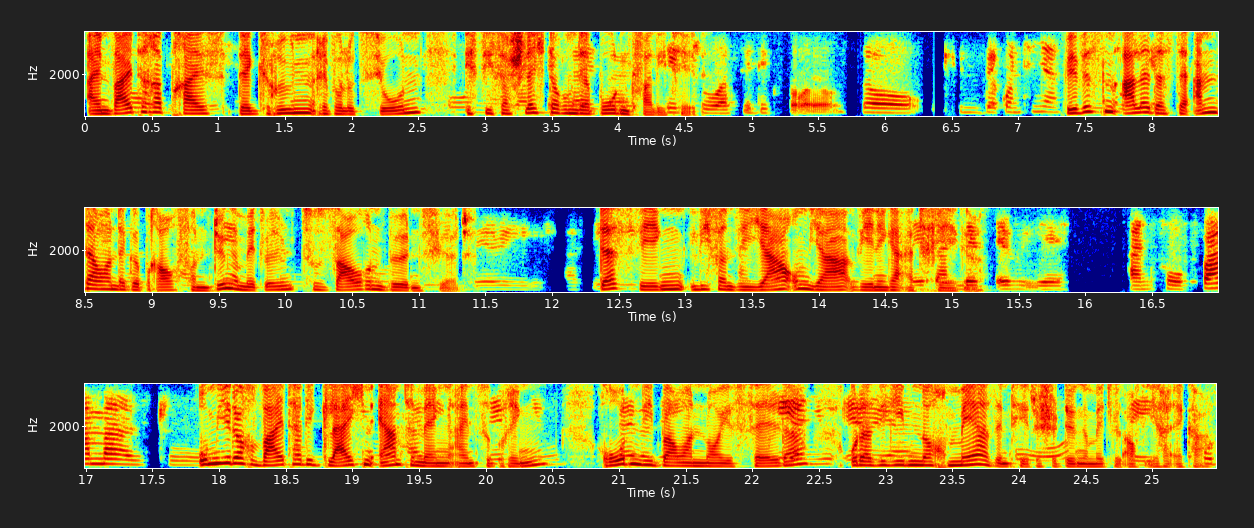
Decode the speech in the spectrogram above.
Ein weiterer Preis der grünen Revolution ist die Verschlechterung der Bodenqualität. Wir wissen alle, dass der andauernde Gebrauch von Düngemitteln zu sauren Böden führt. Deswegen liefern sie Jahr um Jahr weniger Erträge. Um jedoch weiter die gleichen Erntemengen einzubringen, roden die Bauern neue Felder oder sie geben noch mehr synthetische Düngemittel auf ihre Äcker.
